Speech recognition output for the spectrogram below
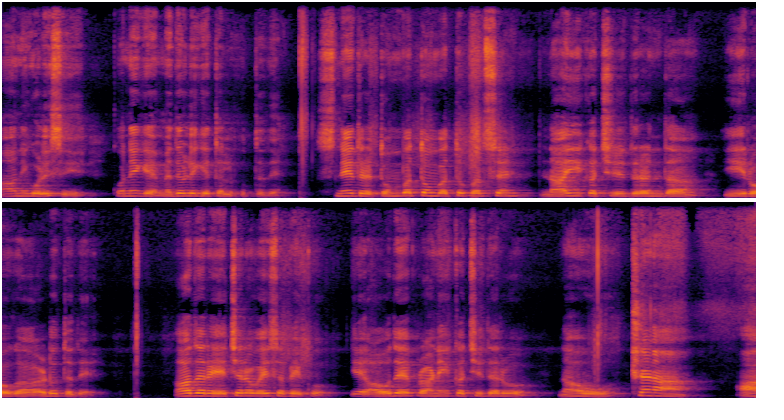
ಹಾನಿಗೊಳಿಸಿ ಕೊನೆಗೆ ಮೆದುಳಿಗೆ ತಲುಪುತ್ತದೆ. ಸ್ನೇಹಿತರೆ, ತೊಂಬತ್ತೊಂಬತ್ತು ಪರ್ಸೆಂಟ್ ನಾಯಿ ಕಚ್ಚಿದ್ರಿಂದ ಈ ರೋಗ ಹರಡುತ್ತದೆ. ಆದರೆ ಎಚ್ಚರ ವಹಿಸಬೇಕು. ಯಾವುದೇ ಪ್ರಾಣಿ ಕಚ್ಚಿದರೂ ನಾವು ತಕ್ಷಣ ಆ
